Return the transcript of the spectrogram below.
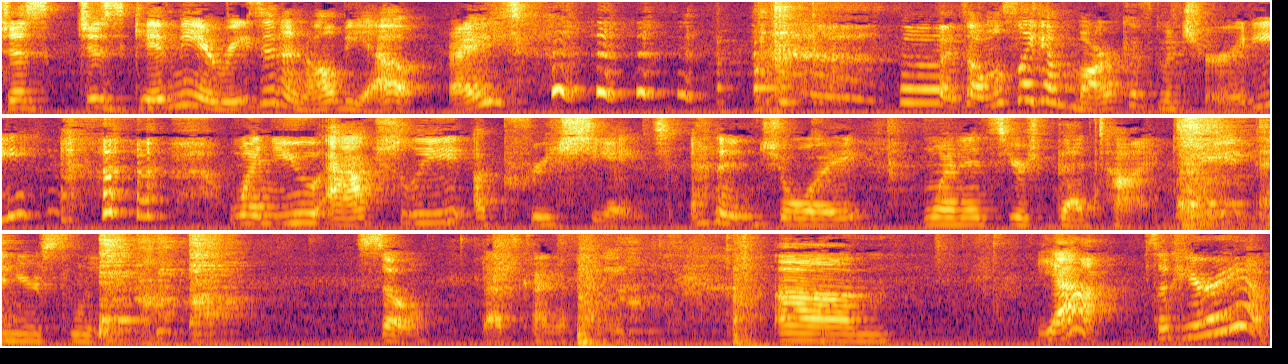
Just just give me a reason and I'll be out, right? it's almost like a mark of maturity when you actually appreciate and enjoy when it's your bedtime, right? And your sleep. So that's kind of funny. Um, yeah, so here I am.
